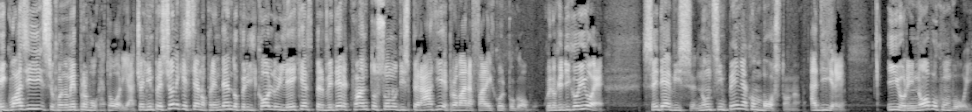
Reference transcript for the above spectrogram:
è quasi, secondo me, provocatoria. Cioè, l'impressione che stiano prendendo per il collo i Lakers per vedere quanto sono disperati e provare a fare il colpo gobo. Quello che dico io è, se Davis non si impegna con Boston a dire io rinnovo con voi,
